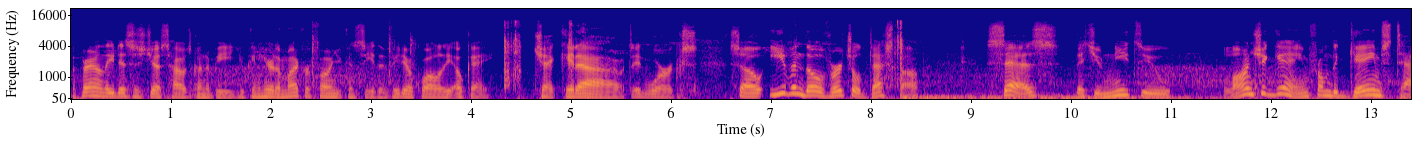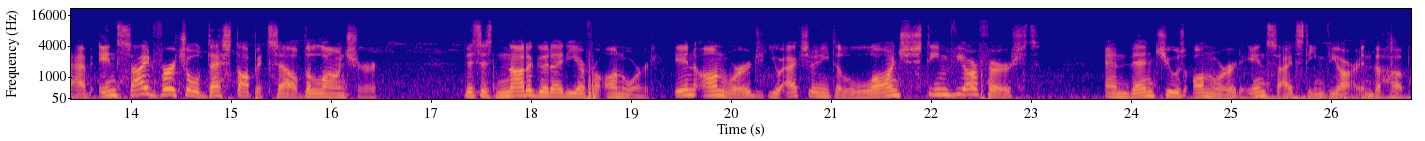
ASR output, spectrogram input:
apparently this is just how it's gonna be. You can hear the microphone, you can see the video quality. Okay, check it out, it works. So even though Virtual Desktop says that you need to launch a game from the Games tab inside Virtual Desktop itself, the launcher, this is not a good idea for Onward. In Onward, you actually need to launch Steam VR first and then choose Onward inside Steam VR in the hub.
